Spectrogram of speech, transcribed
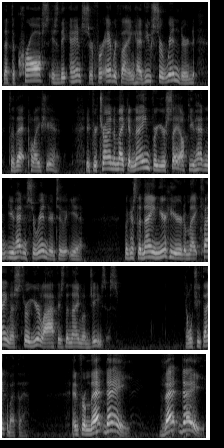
that the cross is the answer for everything. Have you surrendered to that place yet? If you're trying to make a name for yourself, you hadn't, you hadn't surrendered to it yet. Because the name you're here to make famous through your life is the name of Jesus. I want you to think about that. And from that day, that day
